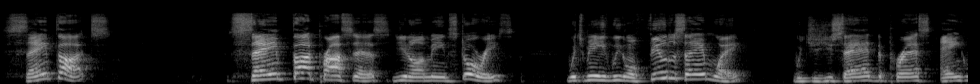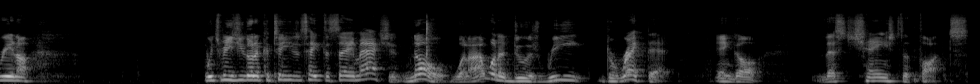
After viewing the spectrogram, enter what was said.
Same thoughts, same thought process, you know what I mean, stories, which means we going to feel the same way, which is you sad, depressed, angry, and all which means you're going to continue to take the same action. No, what I want to do is redirect that and go, let's change the thoughts.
